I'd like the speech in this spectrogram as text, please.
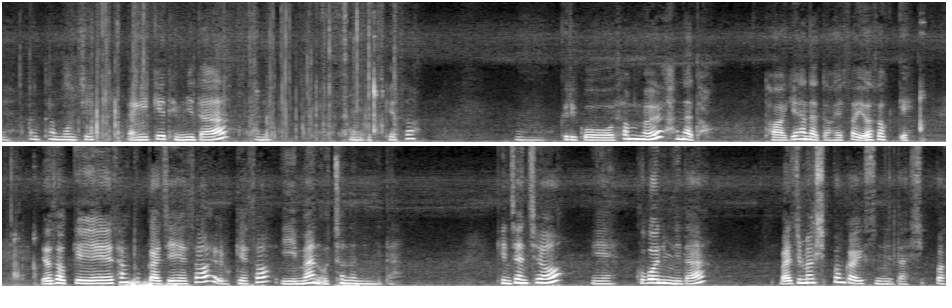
예, 상토 한 봉지 양이 꽤 됩니다. 한, 예, 이렇게 해서 음, 그리고 선물 하나 더 더하기 하나 더 해서 여섯 개. 여섯 개의 상토까지 해서 이렇게 해서 25,000원입니다. 괜찮죠? 예, 9번입니다. 마지막 10번 가겠습니다. 10번.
